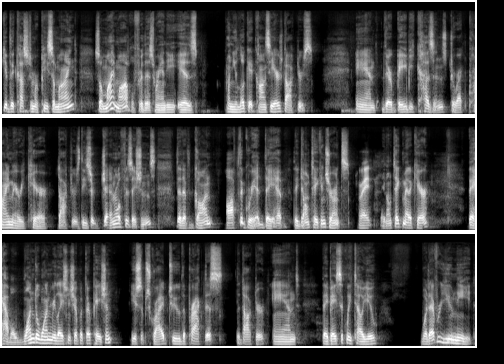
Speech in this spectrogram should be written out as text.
give the customer peace of mind. So, my model for this, Randy, is when you look at concierge doctors and their baby cousins, direct primary care doctors. These are general physicians that have gone off the grid. They have they don't take insurance. Right. They don't take Medicare. They have a one-to-one relationship with their patient. You subscribe to the practice, the doctor, and they basically tell you whatever you need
